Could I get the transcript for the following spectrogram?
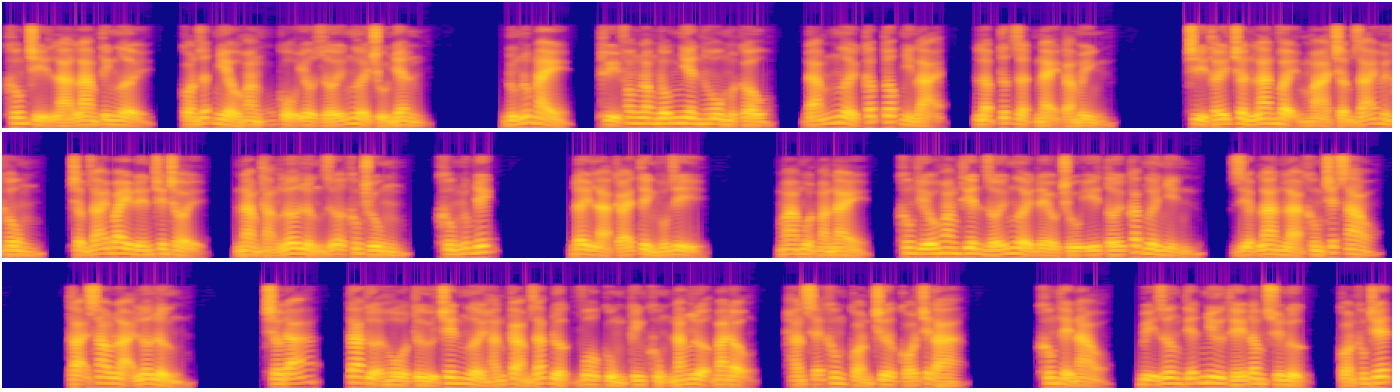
không chỉ là lam tinh người, còn rất nhiều hoàng cổ yêu giới người chủ nhân. Đúng lúc này, thủy phong long đông nhiên hô một câu, đám người cấp tốc nhìn lại, lập tức giật nảy cả mình. Chỉ thấy trần lan vậy mà chậm rãi huyền không, chậm rãi bay đến trên trời, nằm thẳng lơ lửng giữa không trung không núp đích. Đây là cái tình huống gì? Mà một màn này, không thiếu hoang thiên giới người đều chú ý tới các ngươi nhìn, diệp lan là không chết sao? Tại sao lại lơ lửng? Chờ đã, ta tựa hồ từ trên người hắn cảm giác được vô cùng kinh khủng năng lượng ba động, hắn sẽ không còn chưa có chết ta. Không thể nào, bị dương tiễn như thế đâm xuyên ngực, còn không chết.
